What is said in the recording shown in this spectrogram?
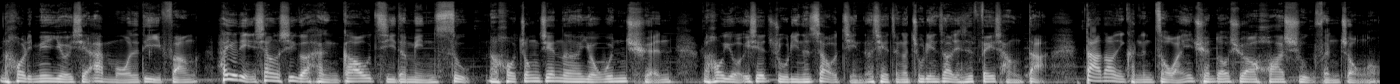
然后里面有一些按摩的地方，它有点像是一个很高级的民宿。然后中间呢有温泉，然后有一些竹林的造景，而且整个竹林造景是非常大，大到你可能走完一圈都需要花十五分钟哦。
